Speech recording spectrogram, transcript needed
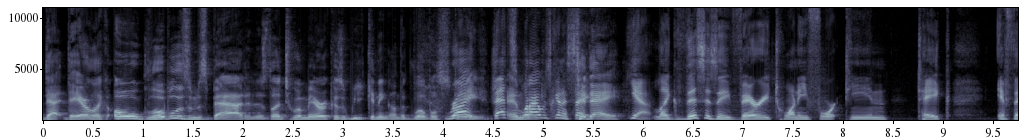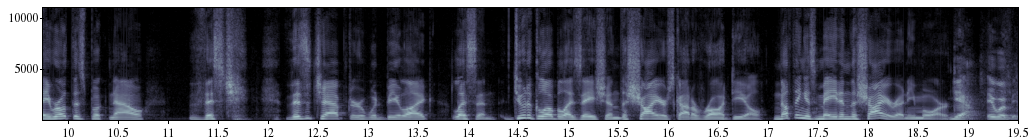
that they are like, oh, globalism is bad and has led to America's weakening on the global stage. Right. That's And, what I was going to say. today. Yeah, like this is a very 2014 take. If they wrote this book now, this ch- this chapter would be like, listen, due to globalization, the Shire's got a raw deal. Nothing is made in the Shire anymore. Yeah, it would be.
